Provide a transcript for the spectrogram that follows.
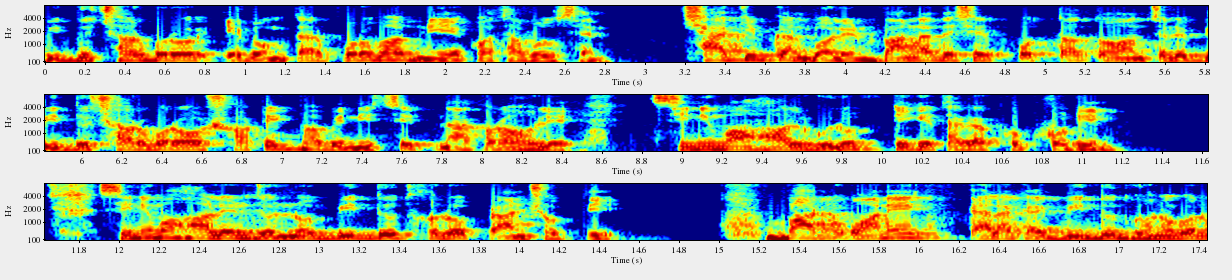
বিদ্যুৎ সরবরাহ এবং তার প্রভাব নিয়ে কথা বলছেন। শাকিব খান বলেন, বাংলাদেশের প্রত্যন্ত অঞ্চলে বিদ্যুৎ সরবরাহ সঠিকভাবে নিশ্চিত না করা হলে সিনেমা হলগুলো টিকে থাকা খুব কঠিন। সিনেমা হলের জন্য বিদ্যুৎ হলো প্রাণশক্তি। বাট অনেক এলাকায় বিদ্যুৎ ঘন ঘন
